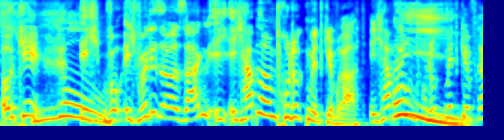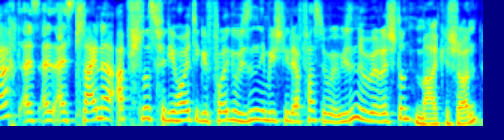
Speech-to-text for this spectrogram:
okay, ich, ich würde jetzt aber sagen, ich, ich habe noch ein Produkt mitgebracht. Ich habe noch ein Produkt mitgebracht als, als, als kleiner Abschluss für die heutige Folge. Wir sind nämlich wieder fast über, wir sind über der Stundenmarke schon.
